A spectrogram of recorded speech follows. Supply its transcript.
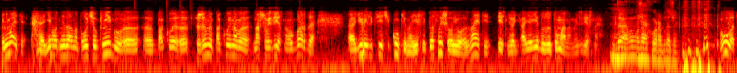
Понимаете, я вот недавно получил книгу э, э, покой- э, жены покойного нашего известного барда э, Юрия Алексеевича Кукина. Если кто слышал его, знаете песню «А я еду за туманом», известная. Да, мы можем Да. хором даже. Вот.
